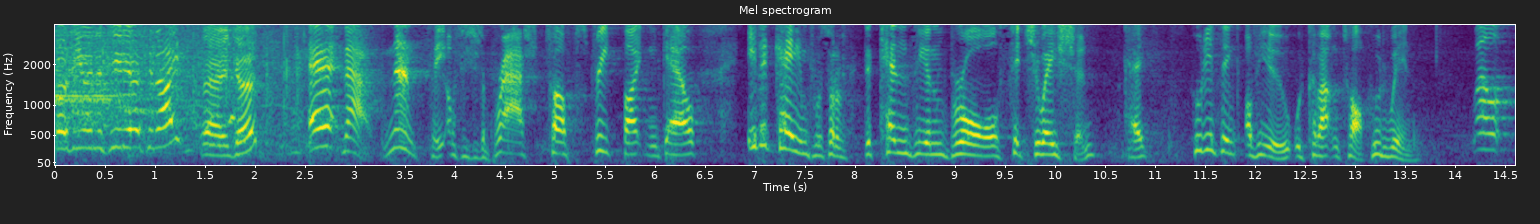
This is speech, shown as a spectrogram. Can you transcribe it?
both of you in the studio tonight. Very good. Uh, now, Nancy, obviously she's a brash, tough, street fighting gal. If it came to a sort of Dickensian brawl situation, okay, who do you think of you would come out on top? Who'd win? Well,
